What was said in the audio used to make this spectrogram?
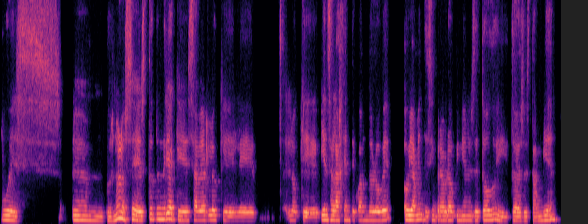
Pues, em, pues no lo sé, esto tendría que saber lo que le lo que piensa la gente cuando lo ve. Obviamente siempre habrá opiniones de todo y todas están bien,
